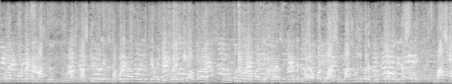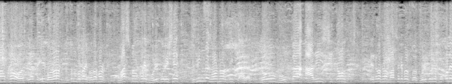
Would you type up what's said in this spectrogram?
সকলোৱে খোৱাৰ বাবে মাছ মাছ কিনিবলৈ এইটো ঢাপলি মেলা পৰিলক্ষিত আমি দেখুৱাই আছোঁ গোৱালপাৰা নতুন বজাৰৰ পৰা দেখুৱাই আছোঁ ইতিমধ্যে অকল মাছ মাছ বুলি ক'লে ভুল কোৱা হ'ব গীতাশ্ৰী মাছ মাংস ইয়াত এই বজাৰত নতুন বজাৰ বজাৰখন মাছ মাংসৰে ভৰি পৰিছে বিভিন্ন ধৰণৰ ৰৌ ভৌকা আৰি চিতল এনেকুৱা ধৰণৰ মাছ ভ- ভৰি পৰিছে সকলোৱে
